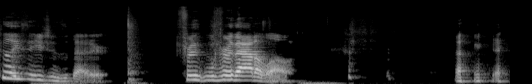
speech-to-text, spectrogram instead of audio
PlayStation's better. For for that alone. okay.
